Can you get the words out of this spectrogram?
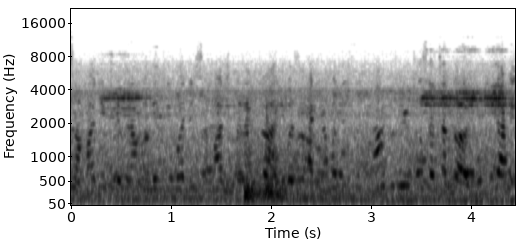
सामाजिक क्षेत्रामध्ये किंवा जे समाजकारण किंवा आदिवासी ह्याच्यामध्ये सुद्धा जो त्याचा क- निधी आहे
